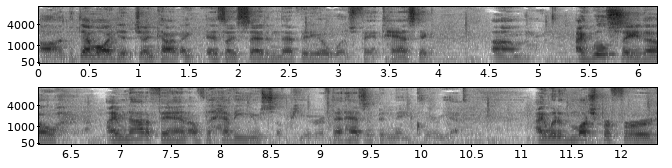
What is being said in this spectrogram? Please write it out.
Uh, the demo I did at Gen Con, I, as I said in that video, was fantastic. Um, I will say though, I'm not a fan of the heavy use of pewter, if that hasn't been made clear yet. I would have much preferred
